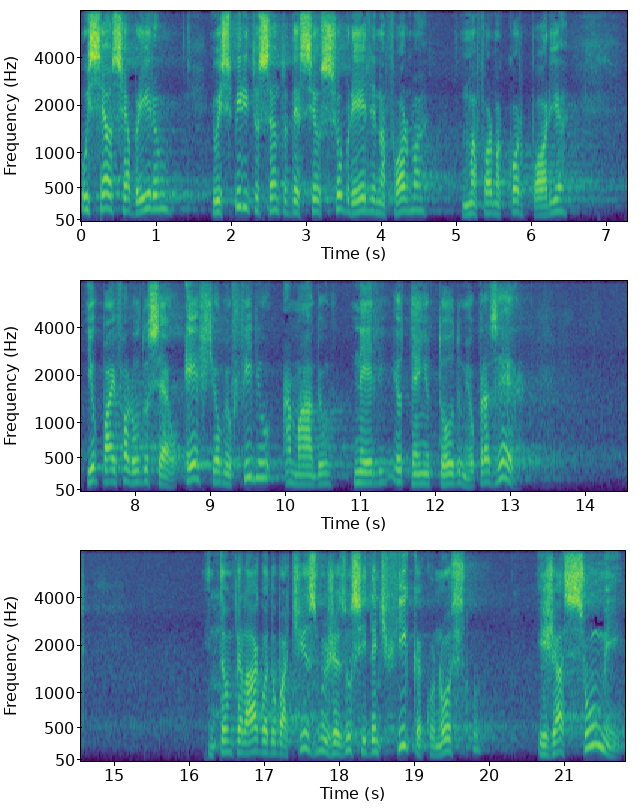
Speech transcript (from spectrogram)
os céus se abriram e o Espírito Santo desceu sobre ele na forma, numa forma corpórea, e o Pai falou do céu: Este é o meu filho amado, nele eu tenho todo o meu prazer. Então, pela água do batismo, Jesus se identifica conosco e já assume,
